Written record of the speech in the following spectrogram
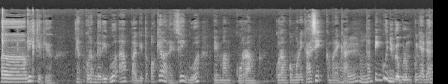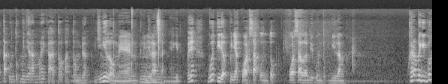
eh, mikir gitu yang kurang dari gue apa gitu oke lah let's say gue memang kurang kurang komunikasi ke mereka Oke. hmm. tapi gue juga belum punya data untuk menyerang mereka atau atau bilang gini loh men Hmm. penjelasannya gitu maksudnya gue tidak punya kuasa untuk kuasa lebih untuk bilang karena bagi gue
